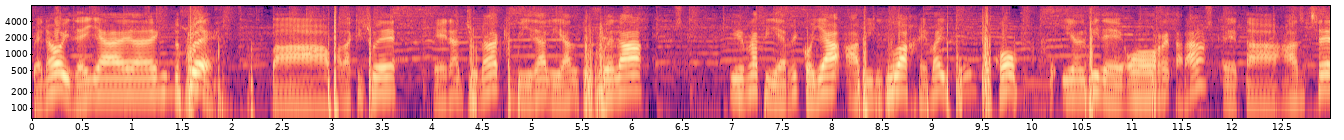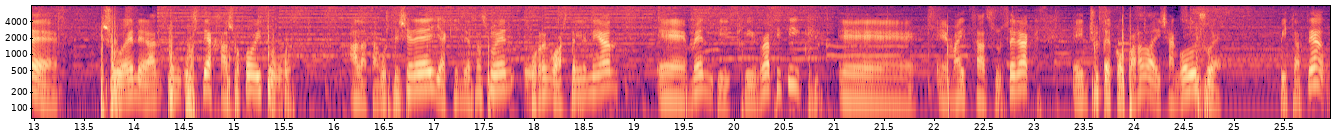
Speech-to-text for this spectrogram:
Beno, ideia egin duzue? Ba, badakizue, erantzunak bidali alduzuela irrati herrikoia abildua gmail.com helbide horretara eta antxe zuen erantzun guztiak jasoko ditugu. Hala eta guztiz ere, jakin dezazuen urrengo astelenean e, mendik irratitik e, emaitza zuzenak entzuteko parada izango duzue. Bitartean,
